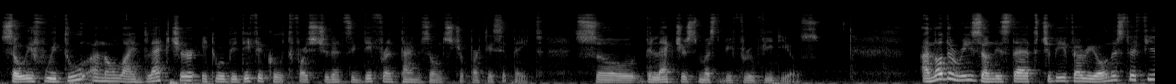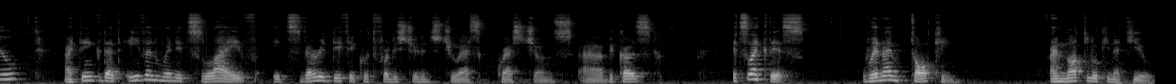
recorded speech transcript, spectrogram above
So if we do an online lecture, it will be difficult for students in different time zones to participate. So the lectures must be through videos. Another reason is that, to be very honest with you, I think that even when it's live, it's very difficult for the students to ask questions uh, because it's like this when I'm talking, I'm not looking at you.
